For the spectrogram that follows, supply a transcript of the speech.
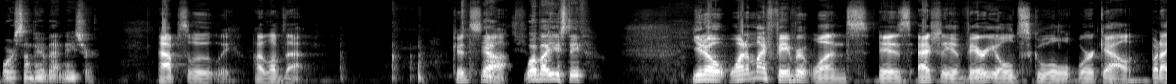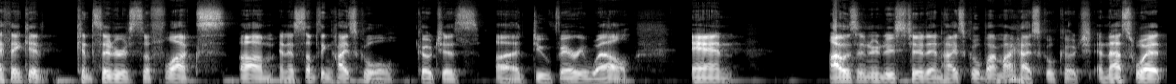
or something of that nature. Absolutely. I love that Good stuff. Yeah. What about you, Steve? You know, one of my favorite ones is actually a very old school workout, but I think it considers the flux, um, and it's something high school coaches uh, do very well. And I was introduced to it in high school by my high school coach, and that's what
